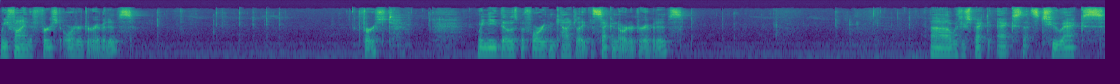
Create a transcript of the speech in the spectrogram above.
we find the first order derivatives first. We need those before we can calculate the second order derivatives. Uh, with respect to x, that's 2x.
